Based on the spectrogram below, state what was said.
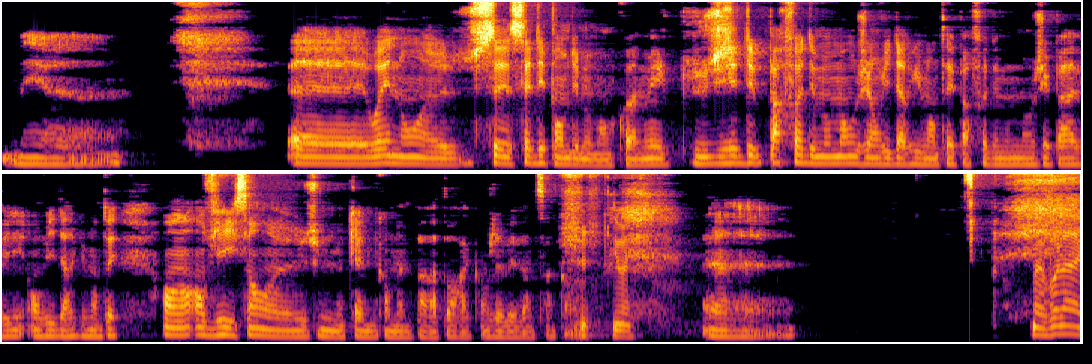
Mais euh, Euh, ouais, non, euh, ça dépend des moments, quoi. Mais j'ai parfois des moments où j'ai envie d'argumenter, parfois des moments où j'ai pas envie d'argumenter. En, en, vieillissant, euh, je me calme quand même par rapport à quand j'avais 25 ans. ouais. Bah voilà,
